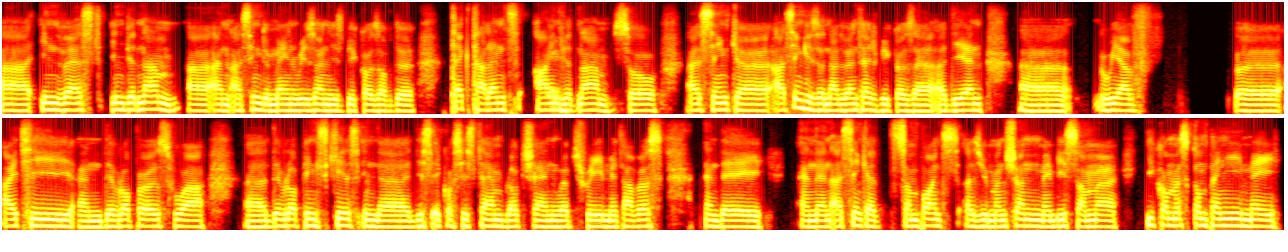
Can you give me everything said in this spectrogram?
uh, invest in Vietnam. Uh, and I think the main reason is because of the tech talents are in Vietnam. So I think uh, I think it's an advantage because uh, at the end uh, we have uh, IT and developers who are developing skills in the, this ecosystem, blockchain, Web3, metaverse, and they and then I think at some point, as you mentioned, maybe some uh, e-commerce company may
